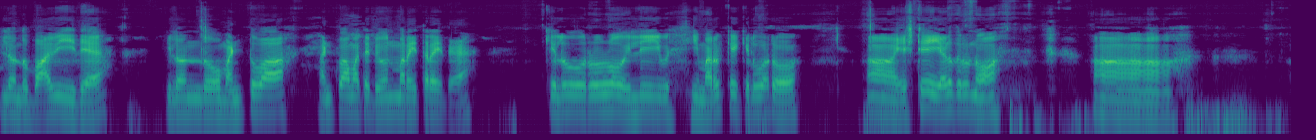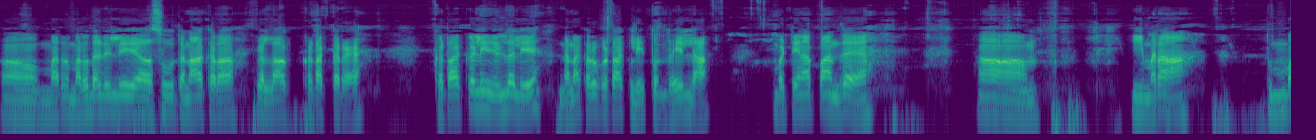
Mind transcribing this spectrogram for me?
ಇಲ್ಲೊಂದು ಬಾವಿ ಇದೆ, ಇಲ್ಲೊಂದು ಮಂಟುವ ಮಂಟುವ ಮತ್ತು ಬೇವಿನ ಮರ ಈ ಥರ ಇದೆ. ಕೆಲವರು ಇಲ್ಲಿ ಈ ಮರಕ್ಕೆ ಕೆಲವರು ಎಷ್ಟೇ ಹೇಳಿದ್ರು ಮರ ಮರದಡಿಯಲ್ಲಿ ಹಸು, ದನ, ಕರ ಇವೆಲ್ಲ ಕಟಾಕ್ತಾರೆ. ಕಟಾಕಳ್ಳಿ ನೆಳ್ಳಲ್ಲಿ ದನ ಕರು ಕಟಾಕಲಿ, ತೊಂದರೆ ಇಲ್ಲ. ಬಟ್ ಏನಪ್ಪ ಅಂದರೆ ಈ ಮರ ತುಂಬ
